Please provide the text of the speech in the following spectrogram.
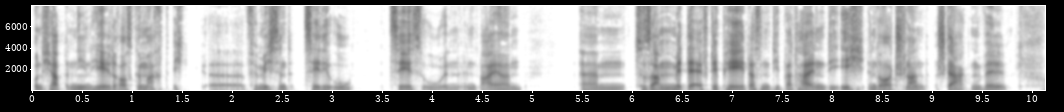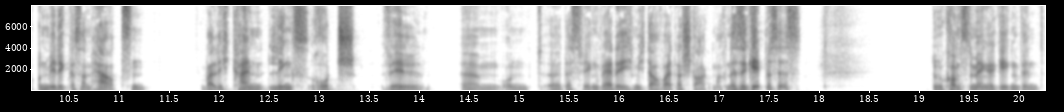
Und ich habe nie einen Hehl draus gemacht. Ich, äh, für mich sind CDU, CSU in, in Bayern, ähm, zusammen mit der FDP, das sind die Parteien, die ich in Deutschland stärken will. Und mir liegt das am Herzen, weil ich keinen Linksrutsch will. Ähm, und äh, deswegen werde ich mich da auch weiter stark machen. Das Ergebnis ist, du bekommst eine Menge Gegenwind.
